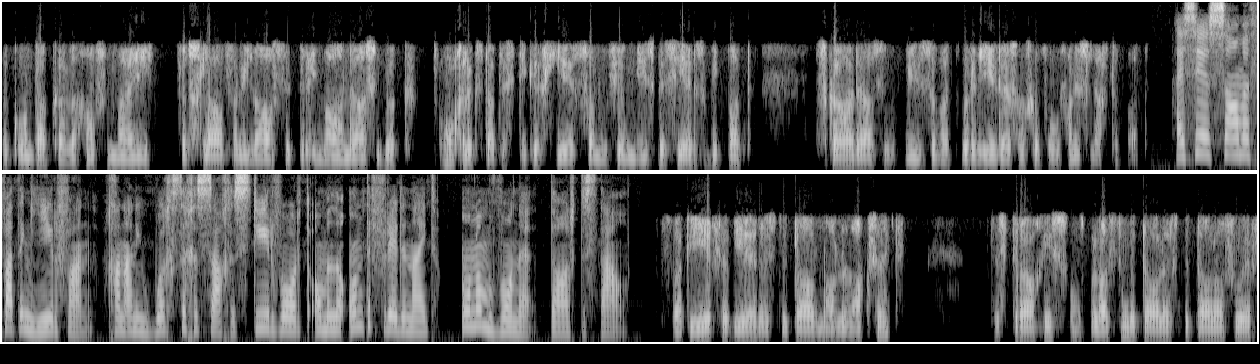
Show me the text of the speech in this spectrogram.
gekontak. Hulle gaan vir my verslae van die laaste 3 maande as ook ongelukstatistieke gee van hoeveel mense beseer is op die pad. Skade as ook mense wat oorlede is as gevolg van die slegte pad. Hy sê 'n samevatting hiervan gaan aan die hoogste gesag gestuur word om hulle ontevredenheid onomwonde daar te stel. Wat hier gebeur is totaal onalaksheid. Dis tragies, ons belastingbetalers betaal daarvoor,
